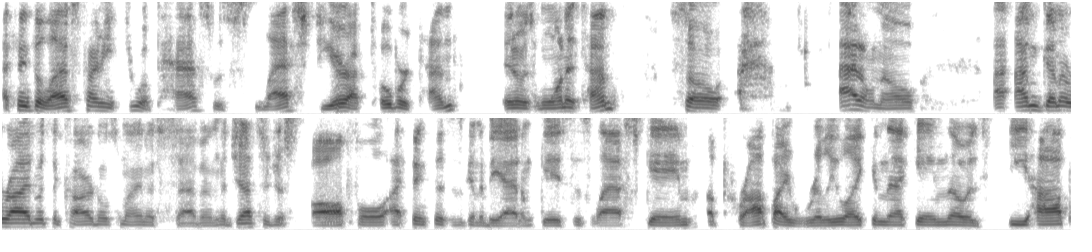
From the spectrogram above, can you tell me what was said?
I think the last time he threw a pass was last year, October 10th, and it was one attempt. So I don't know. I, am gonna ride with the Cardinals minus seven. The Jets are just awful. I think this is gonna be Adam Gase's last game. A prop I really like in that game though is D Hop.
